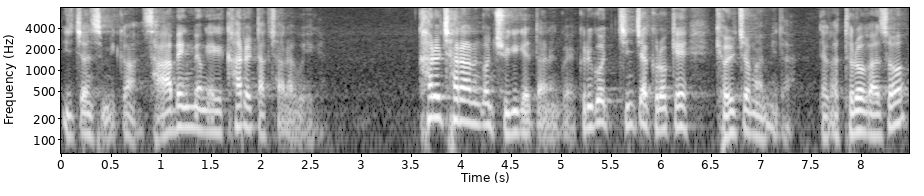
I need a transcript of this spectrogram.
있지 않습니까? 400명에게 칼을 딱 차라고 얘기해요. 칼을 차라는 건 죽이겠다는 거예요. 그리고 진짜 그렇게 결정합니다. 내가 들어가서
